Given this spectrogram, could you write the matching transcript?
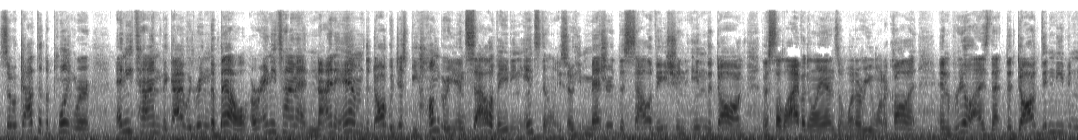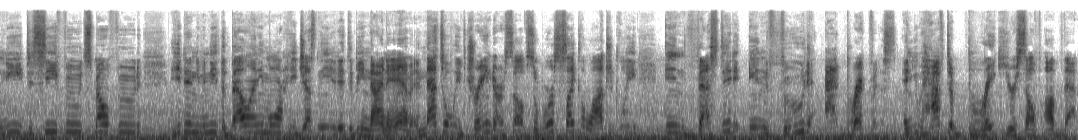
So it got to the point where anytime the guy would ring the bell or anytime at 9 a.m., the dog would just be hungry and salivating instantly. So he measured the salivation in the dog, the saliva glands or whatever you want to call it, and realized that the dog didn't even need to see food, smell food. He didn't even need the bell anymore. He just needed it to be 9 a.m. And that's what we've trained ourselves. So we're psychologically invested in food breakfast. And you have to break yourself of that.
